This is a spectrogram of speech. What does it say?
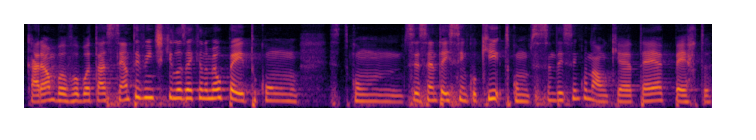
Caramba, eu vou botar 120 quilos aqui no meu peito, com, com 65 quilos, com 65 não, que é até perto,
